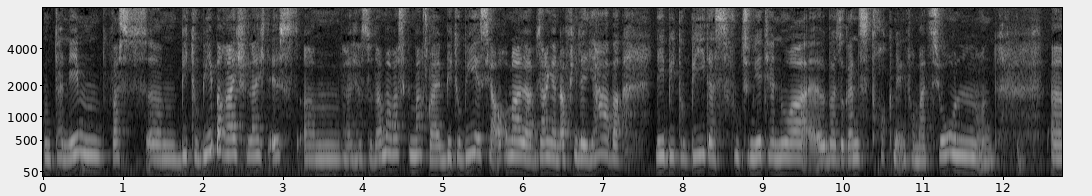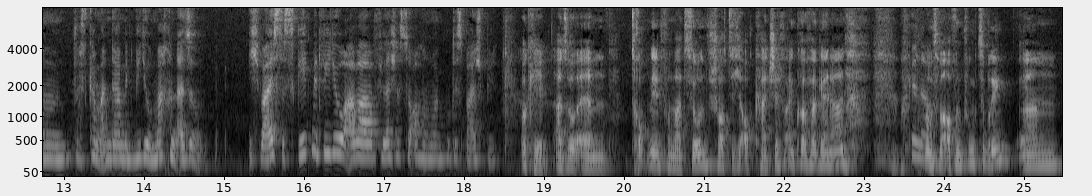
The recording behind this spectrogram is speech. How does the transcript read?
Unternehmen, was ähm, B2B-Bereich vielleicht ist. Ähm, vielleicht hast du da mal was gemacht, weil B2B ist ja auch immer, da sagen ja noch viele, ja, aber nee, B2B, das funktioniert ja nur äh, über so ganz trockene Informationen und ähm, was kann man da mit Video machen? Also ich weiß, das geht mit Video, aber vielleicht hast du auch noch mal ein gutes Beispiel. Okay, also ähm, trockene Informationen schaut sich auch kein Chefeinkäufer gerne an, Genau. um es mal auf den Punkt zu bringen. Ähm,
